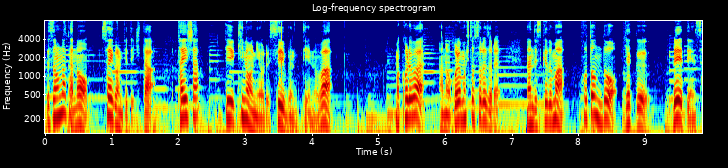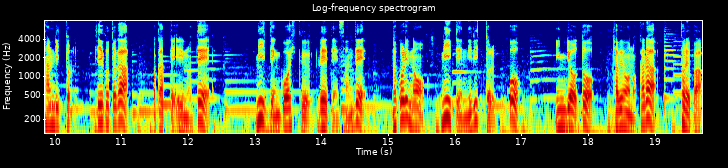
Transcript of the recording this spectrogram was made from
でその中の最後に出てきた代謝っていう機能による水分っていうのは、まあ、これはあのこれも人それぞれなんですけど、まあ、ほとんど約0.3リットルっていうことが分かっているので2.5-0.3で残りの2.2リットルを飲料と食べ物から取れば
